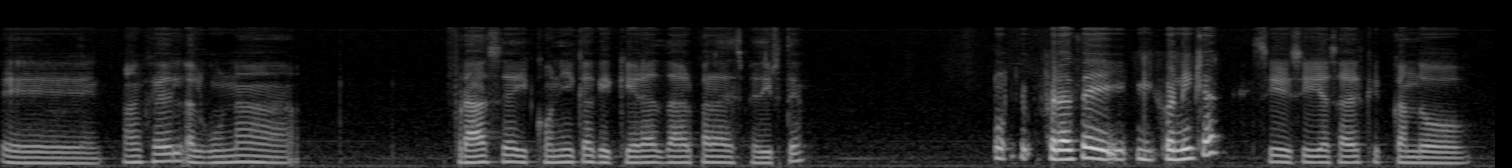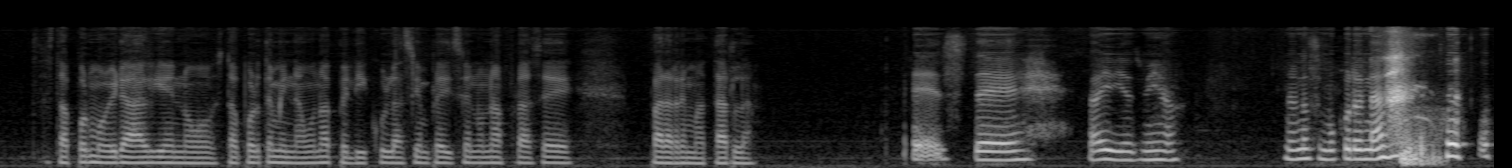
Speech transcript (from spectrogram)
Eh, Ángel, ¿alguna frase icónica que quieras dar para despedirte? Frase icónica. Sí, sí, ya sabes que cuando está por morir a alguien o está por terminar una película, siempre dicen una frase para rematarla. Este, ay Dios mío, no, no se me ocurre nada.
